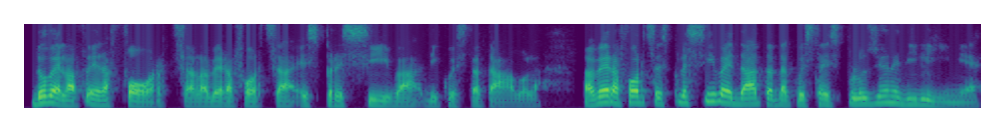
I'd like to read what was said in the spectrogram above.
Dov'è la vera forza, la vera forza espressiva di questa tavola? La vera forza espressiva è data da questa esplosione di linee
